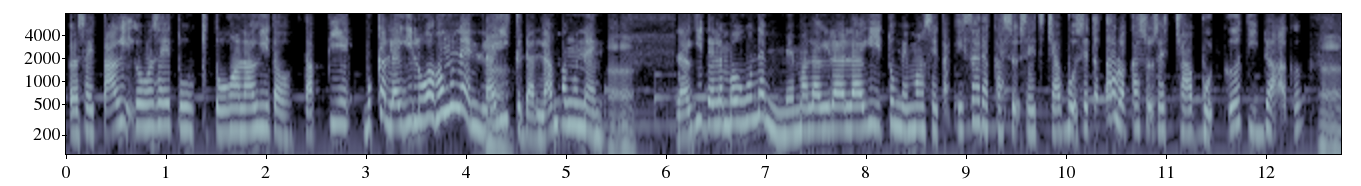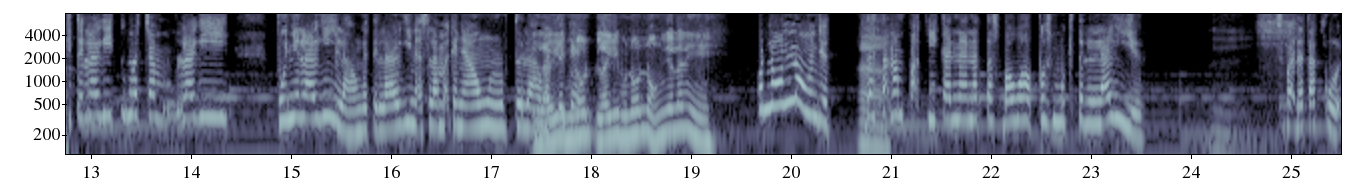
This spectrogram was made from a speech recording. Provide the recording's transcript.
Uh, saya tarik kawan saya tu. Kita orang lari tau. Tapi bukan lari luar bangunan. Lari Ha. ke dalam bangunan. ah, ah. Lari dalam bangunan memang lari-lari tu memang saya tak kisah dah kasut saya tercabut. Saya tak tahulah kasut saya cabut ke tidak ke. ah, ah. Kita lari tu macam lari punya lari lah orang kata lari nak selamatkan nyawa betul lah. Lagi, Lagi kan. menon- lagi menonong je lah ni Penonong je. Dah Ah. tak nampak kiri kanan atas bawah apa semua kita lari je. Sebab dah takut.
